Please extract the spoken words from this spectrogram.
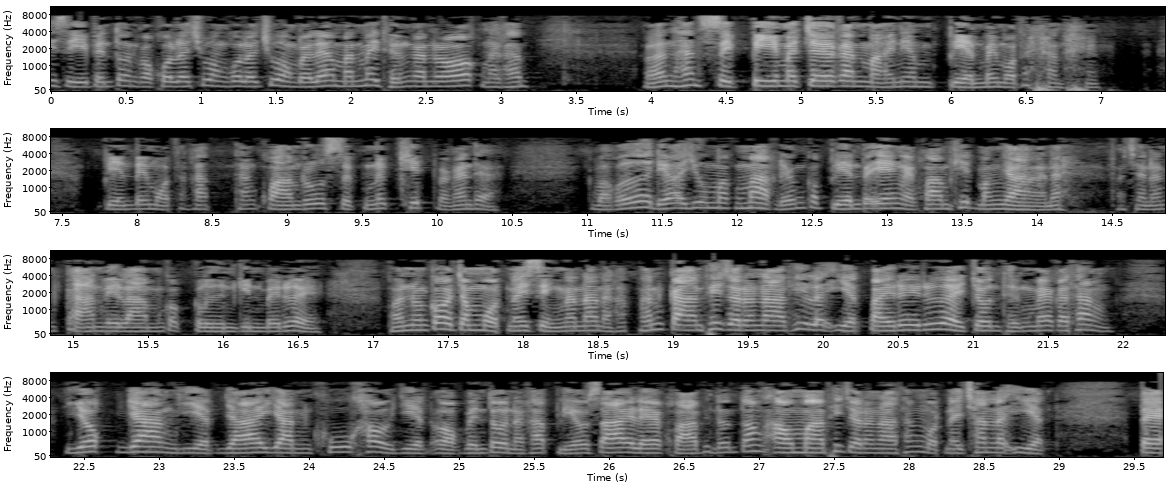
ที่สี่เป็นต้นก็คนละช่วงคนละช่วงไปแล้ว มันไม่ถึงกันหรอกนะครับเพราะฉะนั้นสิบปีมาเจอกันใหม่เนี่ยเปลี่ยนไปหมดนะครับ ลี่ยนไปหมดนะครับ ทั้งความรู้สึกนึกคิดแบบนั้นเถอะบอกเออเดี๋ยวอายุมากๆเดี๋ยวมันก็เปลี่ยนไปเองแหละความคิดบางอย่างนะเพราะฉะนั้นการเวลามันก็กลืนกินไปเรื่อยเพราะมันก็จะหมดในสิ่งนั้นนะครับเพราะการพิจารณาที่ละเอียดไปเรื่อยๆ จนถึงแม้กระทั่ง ยกย่างเหยียดย้ายยันคู่เข้าเหยียดออกเป็นต้นนะครับเหลียวซ้ายแลขวาเป็นต้นต้องเอามาพิจารณาทั้งหมดในชั้นละเอียด แต่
